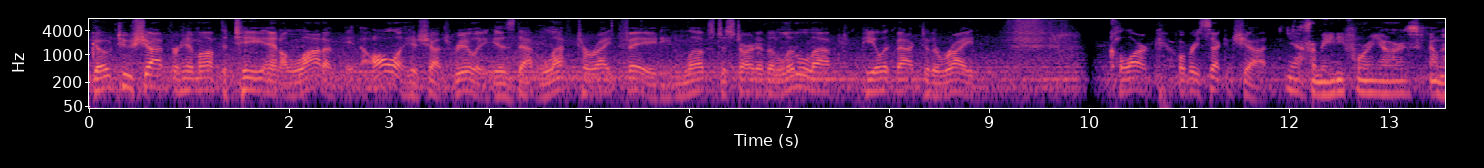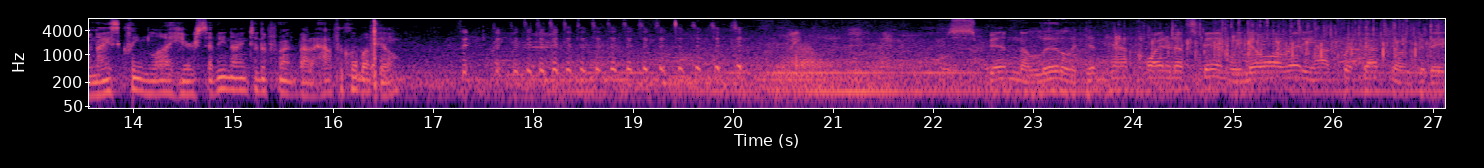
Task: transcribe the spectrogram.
Go-to shot for him off the tee, and a lot of all of his shots really is that left to right fade. He loves to start at a little left, peel it back to the right. Clark over his second shot. Yeah, from 84 yards. Found a nice clean lie here. 79 to the front, about a half a club uphill. Spin a little. It didn't have quite enough spin. We know already how quick that's going to be.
